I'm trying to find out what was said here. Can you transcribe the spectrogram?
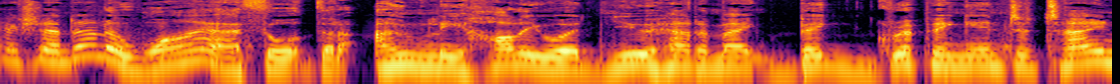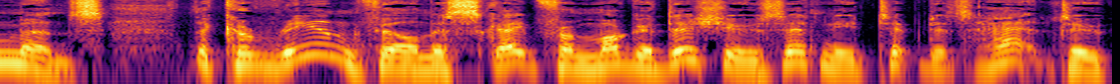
Actually, I don't know why I thought that only Hollywood knew how to make big, gripping entertainments. The Korean film Escape from Mogadishu certainly tipped its hat to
